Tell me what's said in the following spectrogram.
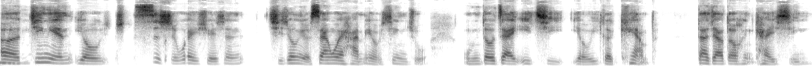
呃，今年有四十位学生，其中有三位还没有信主，我们都在一起有一个 camp，大家都很开心。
